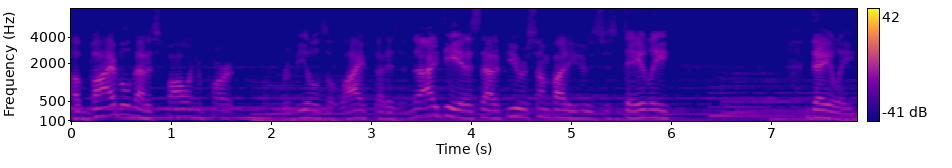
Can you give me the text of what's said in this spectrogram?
A Bible that is falling apart reveals a life that isn't. The idea is that if you are somebody who's just daily, daily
